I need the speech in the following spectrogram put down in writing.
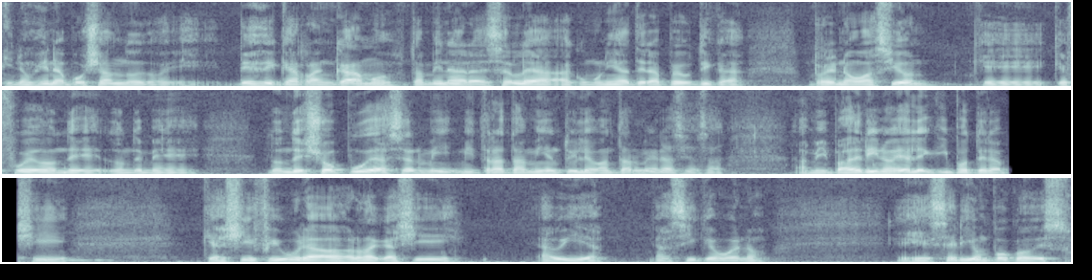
y nos viene apoyando eh, desde que arrancamos. También agradecerle a, Comunidad Terapéutica Renovación, que, fue donde, donde, me, donde yo pude hacer mi, tratamiento y levantarme gracias a, mi padrino y al equipo terapéutico que allí figuraba, ¿verdad? Que allí había. Así que bueno. Eh, sería un poco de eso.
